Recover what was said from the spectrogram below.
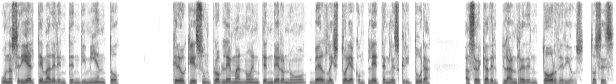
uno sería el tema del entendimiento Creo que es un problema no entender o no ver la historia completa en la escritura acerca del plan redentor de Dios. Entonces,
